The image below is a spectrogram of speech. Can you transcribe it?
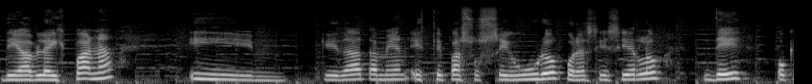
de habla hispana y que da también este paso seguro, por así decirlo, de, ok,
